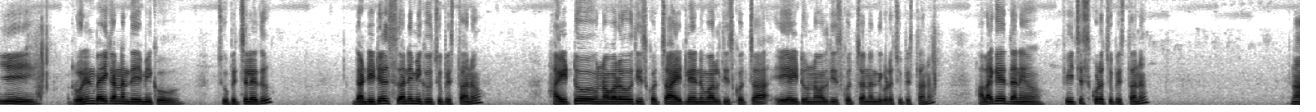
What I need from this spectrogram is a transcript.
ఈ రోనిన్ బైక్ అన్నది మీకు చూపించలేదు. దాని డీటెయిల్స్ అన్నీ మీకు చూపిస్తాను. హైట్ ఉన్నవారు తీసుకొచ్చా హైట్ లేని వాళ్ళు తీసుకొచ్చా ఏ హైట్ ఉన్న వాళ్ళు తీసుకొచ్చా అన్నది కూడా చూపిస్తాను. అలాగే దాని ఫీచర్స్ కూడా చూపిస్తాను. నా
